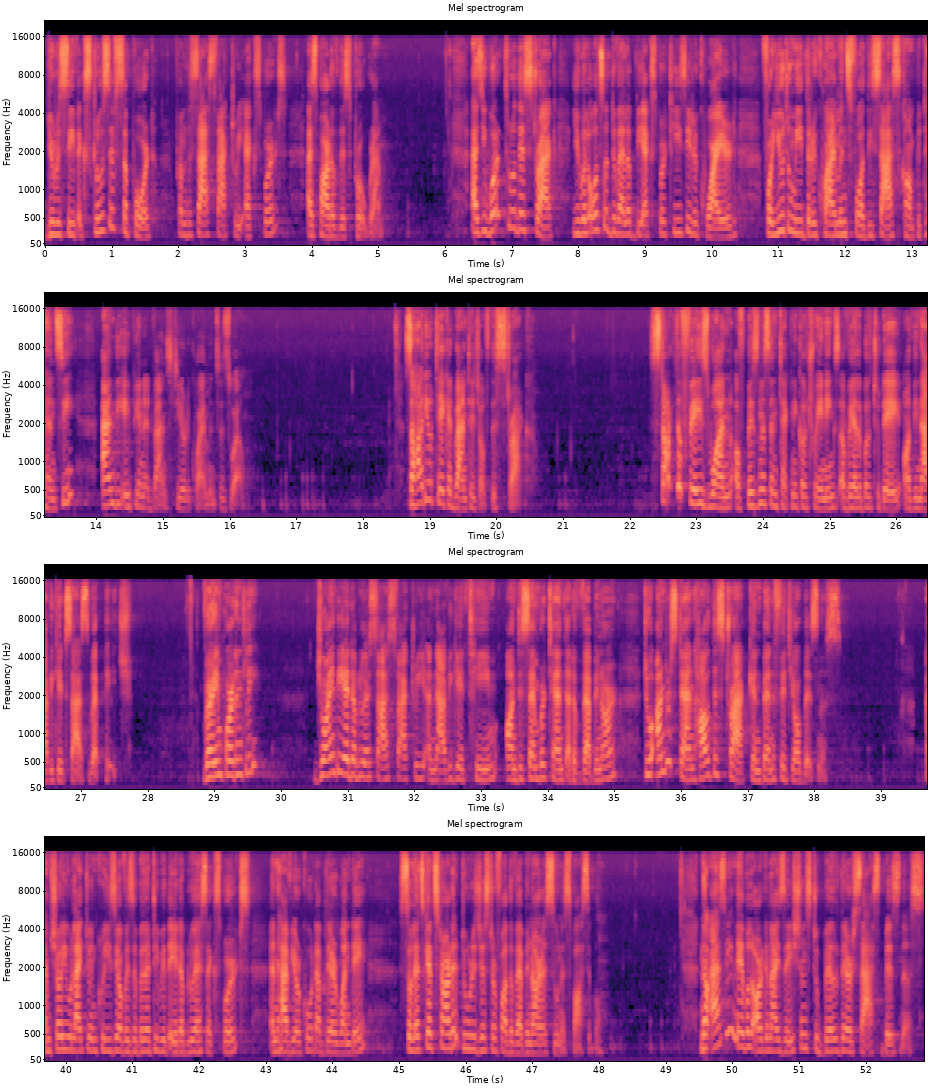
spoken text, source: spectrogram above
You receive exclusive support from the SaaS Factory experts as part of this program. As you work through this track, you will also develop the expertise required for you to meet the requirements for the SaaS competency and the APN advanced tier requirements as well. So how do you take advantage of this track? Start the phase one of business and technical trainings available today on the Navigate SaaS webpage. Very importantly, join the AWS SaaS Factory and Navigate team on December 10th at a webinar to understand how this track can benefit your business. I'm sure you would like to increase your visibility with AWS experts and have your code up there one day. So let's get started. Do register for the webinar as soon as possible. Now, as we enable organizations to build their SaaS business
